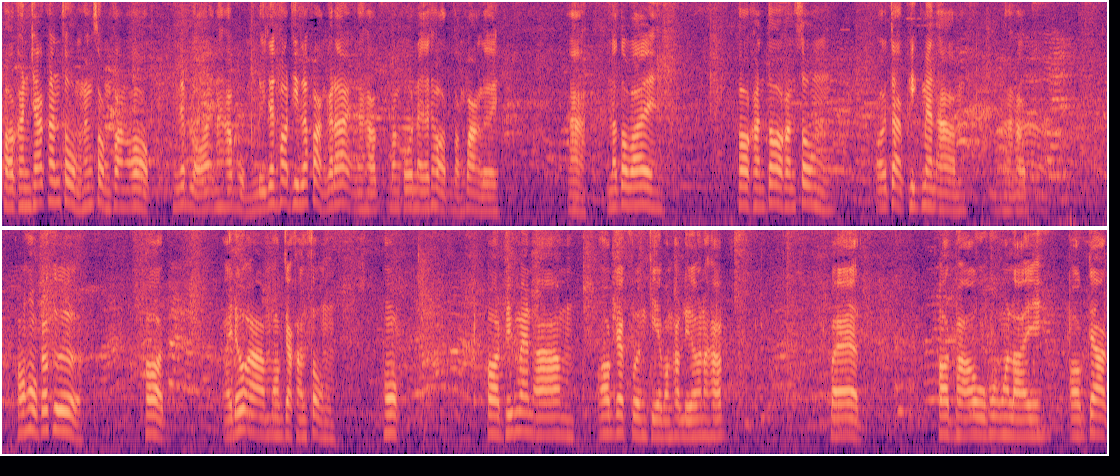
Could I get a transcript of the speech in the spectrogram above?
ถอดคันชักคันส่งทั้งสองฝั่งออกเรียบร้อยนะครับ ผมหรือจะถอดทีละฝั่งก็ได้นะครับ บางคนอาจจะถอดสองฝั่งเลยอะแล้วต่อไปถอดคันต่อคันส่งออกจากพิกแมนอาร์มนะครับข้อหกก็คือถอดไอดอลอาร์มออกจากคันส่งหกถอดพิกแมนอาร์มออกจากเฟืองเกียร์บังคับเลี้ยวนะครับแปดถอดเพลาพวงมาลัยออกจาก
